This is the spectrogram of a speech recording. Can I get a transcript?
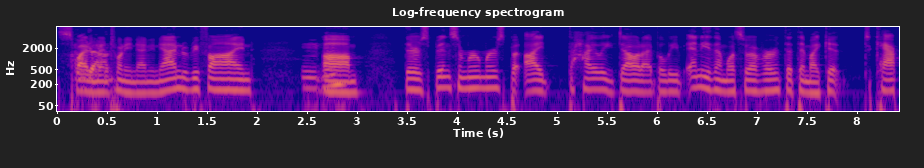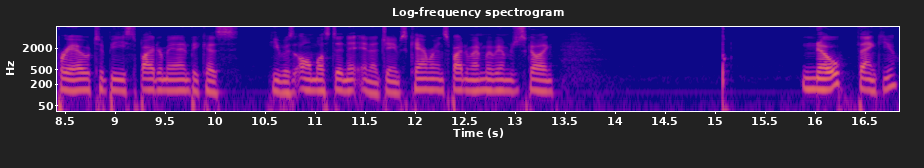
Spider-Man 2099 would be fine. Mhm. Um, there's been some rumors, but I highly doubt I believe any of them whatsoever that they might get DiCaprio to be Spider Man because he was almost in it in a James Cameron Spider Man movie. I'm just going, no, thank you,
